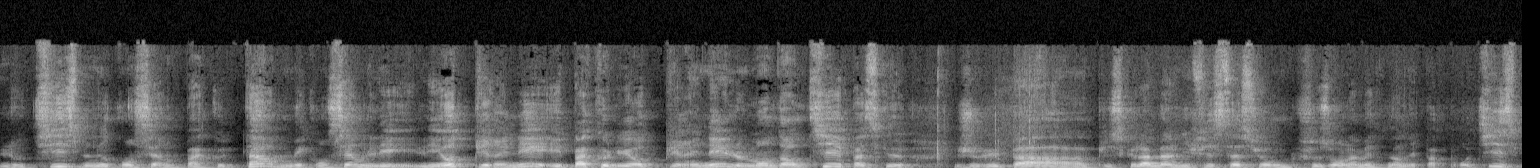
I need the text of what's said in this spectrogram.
l'autisme ne concerne pas que Tarbes, mais concerne les, les Hautes-Pyrénées, et pas que les Hautes-Pyrénées, le monde entier, parce que je vais pas, puisque la manifestation que nous faisons là maintenant n'est pas pour autisme,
